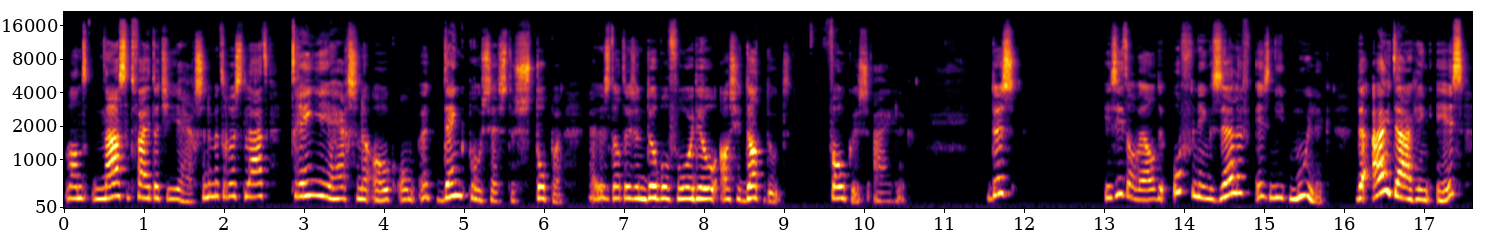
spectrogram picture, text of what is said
Want naast het feit dat je je hersenen met rust laat, train je je hersenen ook om het denkproces te stoppen. dus dat is een dubbel voordeel als je dat doet. Focus eigenlijk. Dus je ziet al wel, de oefening zelf is niet moeilijk. De uitdaging is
